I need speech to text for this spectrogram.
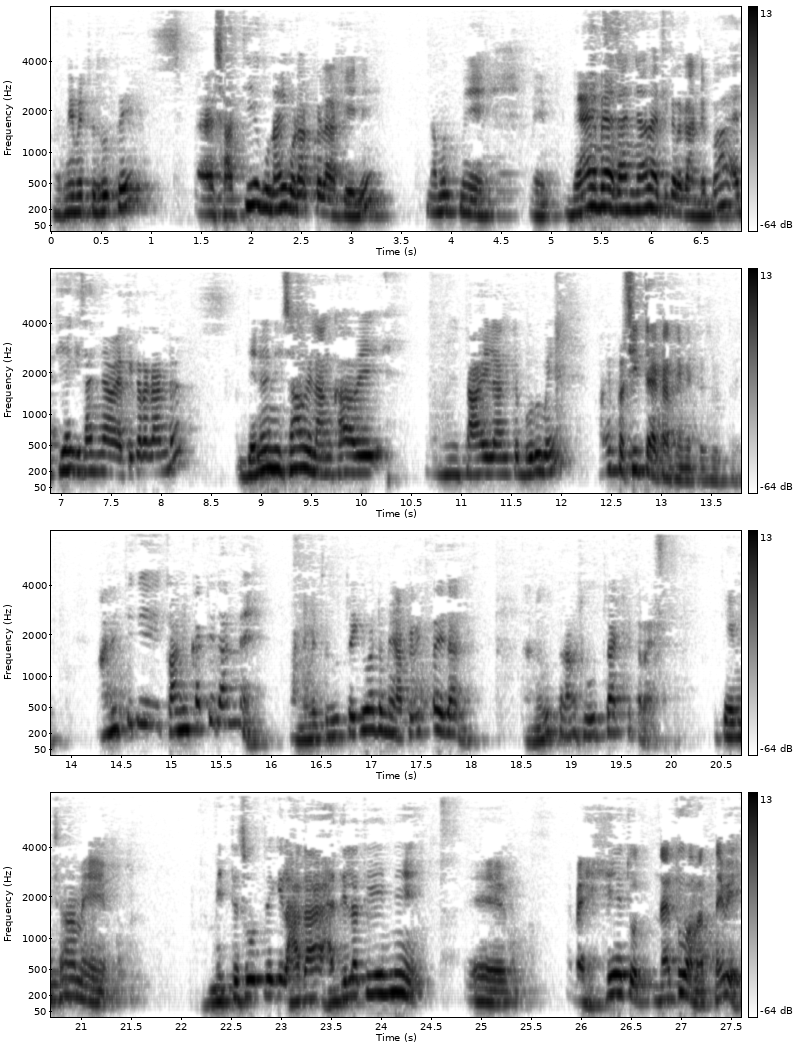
කරණීය මෙත්ත සූත්‍රයේ සතිය ගුණයි ගොඩක් වෙලා තියෙන්නේ. නමුත් මේ මේ න්‍යාය බෑ සංඥාව ඇති කරගන්න එපා. ඇතියකි සංඥාව ඇති කරගන්න දෙන නිසා වෙ ලංකාවේ මේ තායිලන්ත බුරුමේ හරි ප්‍රසිද්ධ කරණීය මෙත්ත සූත්‍රය. අනිත් එකේ කණිකට දන්නේ නැහැ. කරණීය මෙත්ත සූත්‍රය කියවට මේ අපි විතරයි දන්නේ. අනුත් තරම් සූත්‍රයක් විතරයි. ඒ නිසා මේ මිත්‍ය සූත්‍රය කියලා හදා හැදිලා තියෙන්නේ හැබැයි හේතු නැතුවමත් නෙවෙයි.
